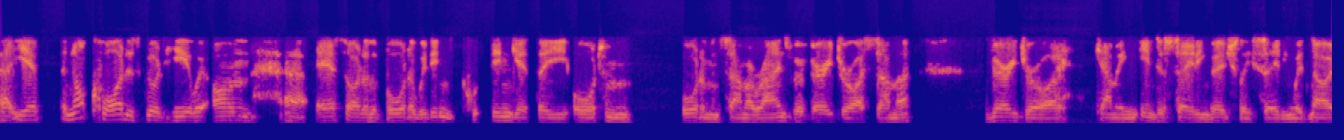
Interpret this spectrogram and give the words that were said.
Uh, yeah, not quite as good here. We're on uh, our side of the border. We didn't didn't get the autumn autumn and summer rains. We're a very dry summer very dry coming into seeding, virtually seeding with no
